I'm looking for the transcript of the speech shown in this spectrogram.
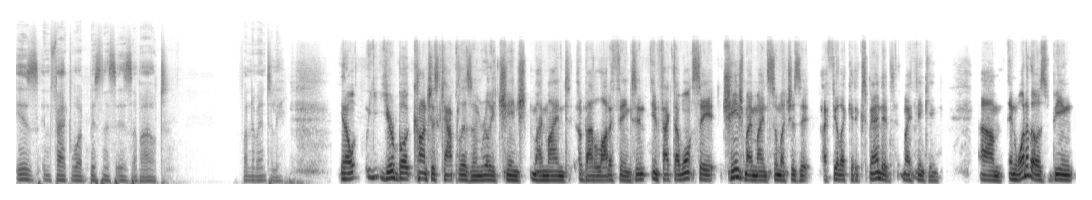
is in fact what business is about, fundamentally you know your book conscious capitalism really changed my mind about a lot of things. And in fact i won't say it changed my mind so much as it i feel like it expanded my thinking. Um, and one of those being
